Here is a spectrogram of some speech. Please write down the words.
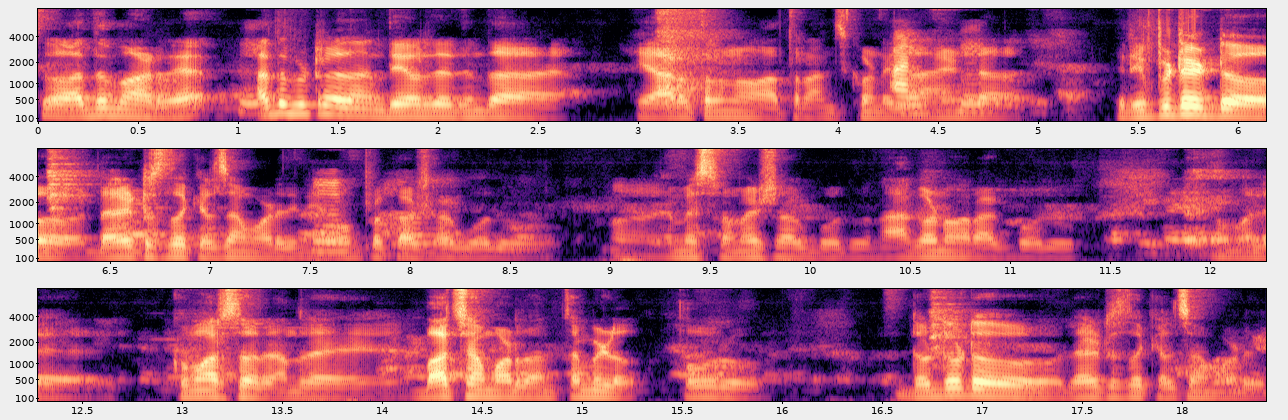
ಸೊ ಅದು ಮಾಡಿದೆ. ಅದು ಬಿಟ್ಟರೆ ನಾನು ದೇವ್ರ ದಯದಿಂದ ಯಾರ ಹತ್ರನೂ ಆ ಥರ ಹಂಚ್ಕೊಂಡಿಲ್ಲ ಅನ್- ಆ್ಯಂಡ್ ರಿಪೀಟೆಡ್ ಡೈರೆಕ್ಟರ್ಸ್ದ ಕೆಲಸ ಮಾಡಿದ್ದೀನಿ ಓಂ ಪ್ರಕಾಶ್ ಆಗ್ಬೋದು. ಎಂ ಎಸ್ ರಮೇಶ್ ಆಗ್ಬೋದು ನಾಗಣ್ಣವ್ರು ಆಗ್ಬೋದು ಆಮೇಲೆ ಕುಮಾರ್ ಸರ್ ಅಂದರೆ ಬಾದ್ಶಾ ಮಾಡ್ದ ತಮಿಳು ಅವರು ದೊಡ್ಡ ದೊಡ್ಡ ಡೈರೆಕ್ಟರ್ಸ್ ಕೆಲಸ ಮಾಡಿದ್ವಿ.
